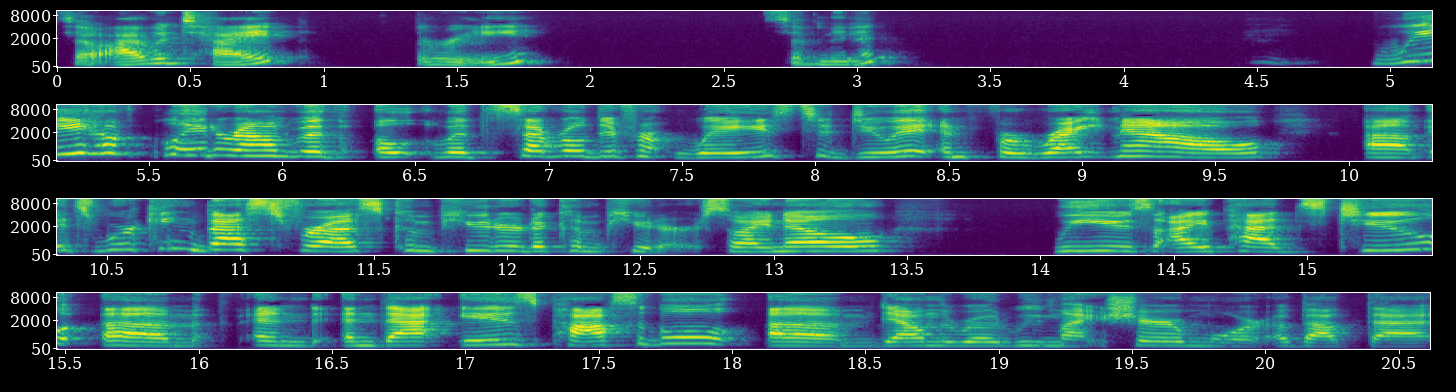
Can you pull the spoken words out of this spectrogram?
So I would type three, submit. We have played around with uh, with several different ways to do it, and for right now, um, it's working best for us computer to computer. So I know we use iPads too, um, and and that is possible. Um, down the road, we might share more about that.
